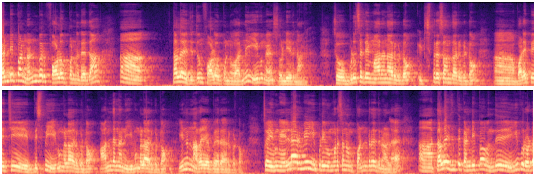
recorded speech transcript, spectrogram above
கண்டிப்பாக நண்பர் ஃபாலோ பண்ணதை தான் தலஜித்தும் ஃபாலோ பண்ணுவார்னு இவங்க சொல்லியிருந்தாங்க. ஸோ புடுசட்டை மாறனா இருக்கட்டும் இட்ஸ் பிரசாந்தா இருக்கட்டும் வலைப்பேச்சு பிஸ்மி இவங்களாக இருக்கட்டும் அந்தணன் இவங்களாக இருக்கட்டும் இன்னும் நிறைய பேராக இருக்கட்டும். ஸோ இவங்க எல்லாருமே இப்படி விமர்சனம் பண்ணுறதுனால தலைஜித்து கண்டிப்பாக வந்து இவரோட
